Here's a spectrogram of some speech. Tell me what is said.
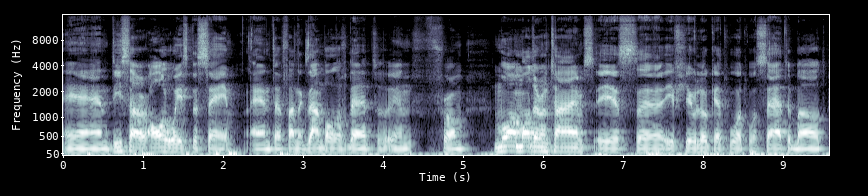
And these are always the same. And a fun example of that in, from more modern times is uh, if you look at what was said about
